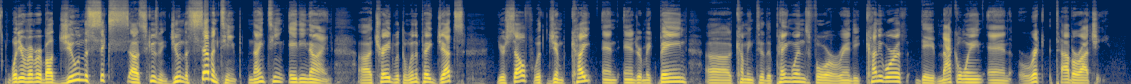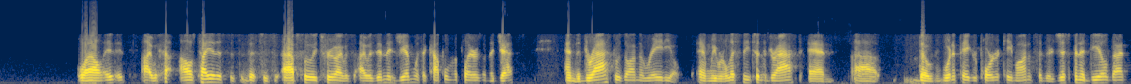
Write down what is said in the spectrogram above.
what do you remember about June the 6th, uh, excuse me, June the 17th, 1989? Uh, trade with the Winnipeg Jets, yourself with Jim Kyte and Andrew McBain uh, coming to the Penguins for Randy Cunneyworth, Dave McLlwain, and Rick Tabaracci. Well, it, it, I, I'll tell you this is this is absolutely true. I was I was in the gym with a couple of the players on the Jets, and the draft was on the radio, and we were listening to the draft, and uh, the Winnipeg reporter came on and said there's just been a deal done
